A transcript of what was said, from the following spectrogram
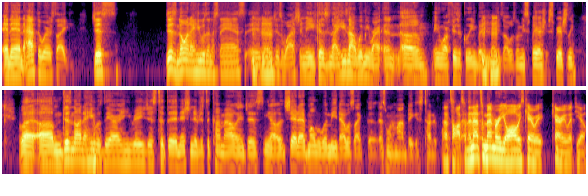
And then afterwards, like just just knowing that he was in the stands and then Mhm. just watching me because like he's not with me right and um anymore physically, but you know, Mhm. he's always with me spirit- spiritually. But um just knowing that he was there and he really just took the initiative just to come out and just you know share that moment with me. That was like the that's one of my biggest turning points. That's in awesome, and that's a memory you'll always carry carry with you, no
